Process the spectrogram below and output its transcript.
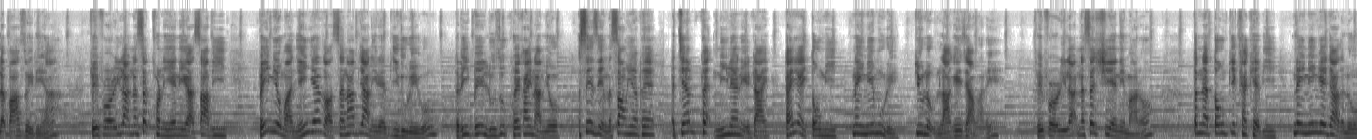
လက်ပါဆွေတွေဟာဖေဖော်ဝါရီလ28ရက်နေ့ကစပြီးဗိမ့်မြို့မှာငိမ့်ချမ်းစွာဆန္ဒပြနေတဲ့ပြည်သူတွေကိုတတိပေးလူစုခွဲခိုင်းတာမျိုးအစစ်စစ်မဆောင်ရွက်ဖဲအကြမ်းဖက်နီးလန်းတွေအတိုင်းတိုက်ရိုက်သုံးပြီးနှိမ်နှင်းမှုတွေပြုလုပ်လာခဲ့ကြပါတယ်။ဖေဖော်ဝါရီလ28ရက်နေ့မှာတော့တနက်သုံးပစ်ခတ်ခဲ့ပြီးနှိမ်နှင်းခဲ့ကြသလို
